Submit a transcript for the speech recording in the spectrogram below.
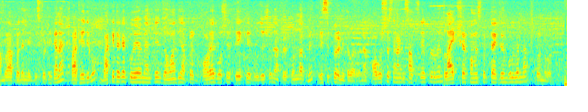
আমরা আপনাদের নির্দিষ্ট ঠিকানায় পাঠিয়ে দিব। বাকি টাকা কুরিয়ার ম্যানকে জমা দিয়ে আপনার ঘরে বসে দেখে, বুঝে শুনে আপনার পণ্য আপনি রিসিভ করে নিতে পারবেন। আর অবশ্যই চ্যানেলটি সাবস্ক্রাইব করবেন। লাইক শেয়ার কমেন্টস করতে একদম ভুলবেন না। ধন্যবাদ।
